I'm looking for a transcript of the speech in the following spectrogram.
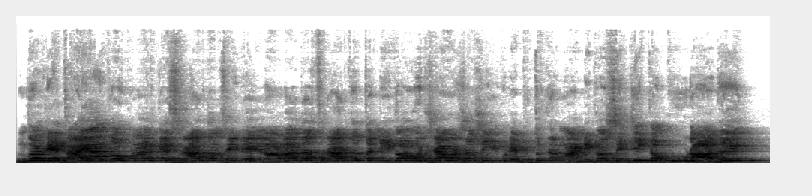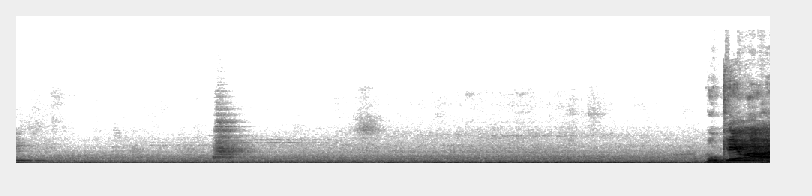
உங்களுடைய தாயார் தோப்பனாருக்கு சிரார்த்தம் செய்தேன்னாலும் அந்த சிரார்த்த தண்ணிக்கும் வருஷா வருஷம் செய்யக்கூடிய பித்திருக்கர்மா அன்னைக்கும் செஞ்சிக்க கூடாது முக்கியமாக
